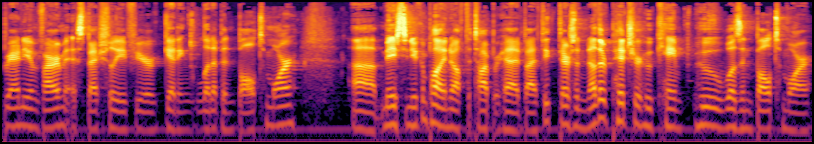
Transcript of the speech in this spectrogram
brand new environment, especially if you're getting lit up in Baltimore. Uh, Mason, you can probably know off the top of your head, but I think there's another pitcher who came who was in Baltimore.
